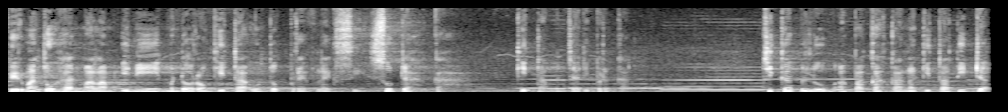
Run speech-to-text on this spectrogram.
Firman Tuhan malam ini mendorong kita untuk berefleksi, sudahkah kita menjadi berkat? Jika belum, apakah karena kita tidak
